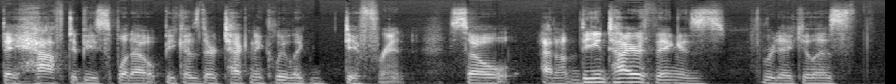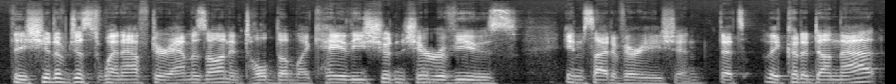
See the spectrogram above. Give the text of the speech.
they have to be split out because they're technically like different. So i don't the entire thing is ridiculous. They should have just went after amazon and told them like hey these shouldn't share reviews inside a variation. That's they could have done that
